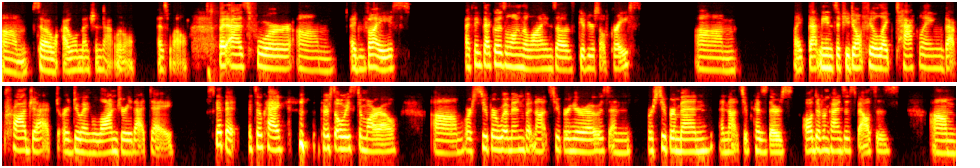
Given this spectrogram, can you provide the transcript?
Um, so I will mention that little as well. But as for um, advice, I think that goes along the lines of give yourself grace. Um, like that means if you don't feel like tackling that project or doing laundry that day, skip it. It's okay. There's always tomorrow. Um, we're super women, but not superheroes, and we're super men and not super because there's all different kinds of spouses. Um,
